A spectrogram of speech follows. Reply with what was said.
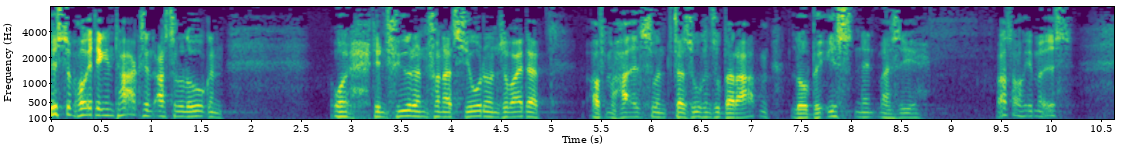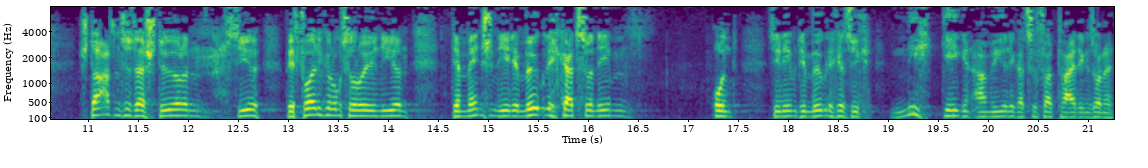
Bis zum heutigen Tag sind Astrologen den Führern von Nationen und so weiter auf dem Hals und versuchen zu beraten. Lobbyisten nennt man sie. Was auch immer ist. Staaten zu zerstören, die Bevölkerung zu ruinieren, den Menschen jede Möglichkeit zu nehmen und sie nehmen die Möglichkeit, sich nicht gegen Amerika zu verteidigen, sondern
